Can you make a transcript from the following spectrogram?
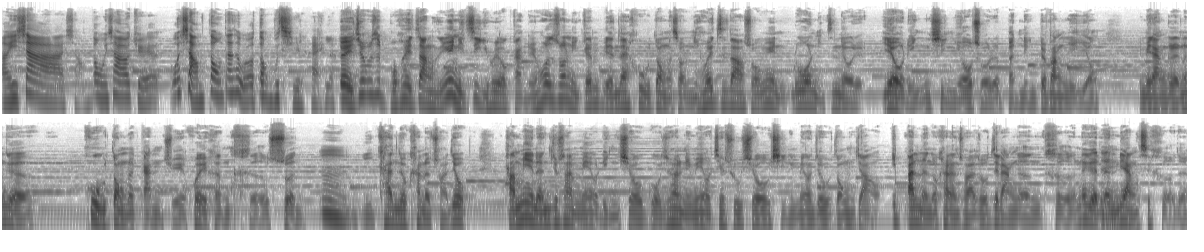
啊！一下想动，一下又觉得我想动，但是我又动不起来了。对，就是不会这样子，因为你自己会有感觉，或者说你跟别人在互动的时候，你会知道说，因为如果你真的有也有灵性，有所谓的本领，对方也有，你们两个人那个互动的感觉会很和顺。嗯，你看就看得出来，就旁边人就算没有灵修过，就算你没有接触修行，没有接触宗教，一般人都看得出来说这两个人合，那个能量是合的。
